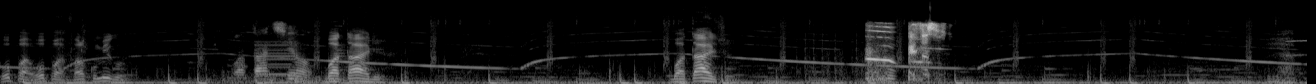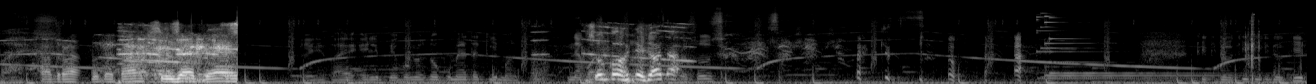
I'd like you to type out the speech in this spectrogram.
Opa, opa, fala comigo. Boa tarde, senhor. Boa tarde. Boa tarde, senhor. Padrão, boa tarde. Se já Socorro, DJ. Eu sou o O que que deu aqui? O que que deu aqui?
